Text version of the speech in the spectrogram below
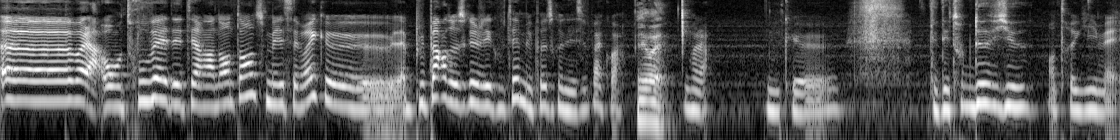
Euh, voilà, on trouvait des terrains d'entente, mais c'est vrai que la plupart de ce que j'écoutais, mes potes connaissaient pas quoi. Et ouais. Voilà. Donc euh, c'était des trucs de vieux entre guillemets.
